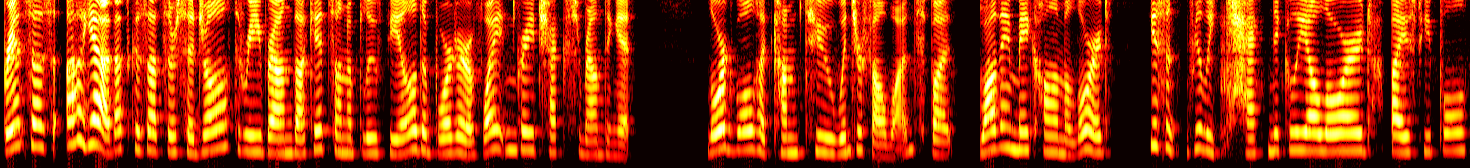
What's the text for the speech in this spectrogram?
Bran says, Oh, yeah, that's because that's their sigil three brown buckets on a blue field, a border of white and gray checks surrounding it. Lord Wull had come to Winterfell once, but while they may call him a lord, he isn't really technically a lord by his people.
